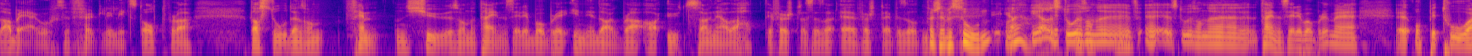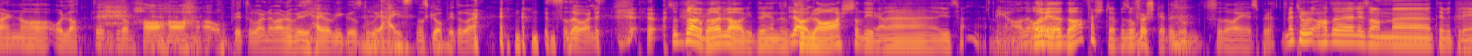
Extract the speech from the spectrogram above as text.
Da ble jeg jo selvfølgelig litt stolt, for da, da sto det en sånn 15-20 sånne tegneseriebobler inni Dagbladet av utsagn jeg hadde hatt i første, eh, første episoden. Første episoden? Ah, Ja, ja, det Shit, sto jo sånne, eh, sånne tegneseriebobler med opp oppi toeren og, og latter. Sånn sant? Ha, ha, ha, oppi toeren. Det var noe jeg og Viggo sto i heisen og skulle opp i toeren. Så det var litt Så Dagbladet laget en kollasj av dine utsagn? Ja, Allerede da? Første episoden? første episoden. Så det var helt sprøtt. Men tror du, hadde liksom eh, TV3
